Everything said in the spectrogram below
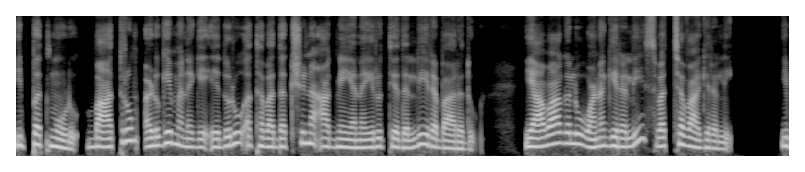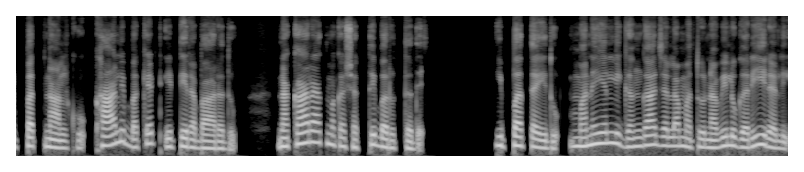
ಇಪ್ಪತ್ಮೂರು. ಬಾತ್ರೂಮ್ ಅಡುಗೆ ಮನೆಗೆ ಎದುರು ಅಥವಾ ದಕ್ಷಿಣ ಆಗ್ನೇಯ ನೈಋತ್ಯದಲ್ಲಿ ಇರಬಾರದು. ಯಾವಾಗಲೂ ಒಣಗಿರಲಿ, ಸ್ವಚ್ಛವಾಗಿರಲಿ. ಇಪ್ಪತ್ನಾಲ್ಕು. ಖಾಲಿ ಬಕೆಟ್ ಇಟ್ಟಿರಬಾರದು. ನಕಾರಾತ್ಮಕ ಶಕ್ತಿ ಬರುತ್ತದೆ. ಇಪ್ಪತ್ತೈದು. ಮನೆಯಲ್ಲಿ ಗಂಗಾಜಲ ಮತ್ತು ನವಿಲುಗರಿ ಇರಲಿ.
